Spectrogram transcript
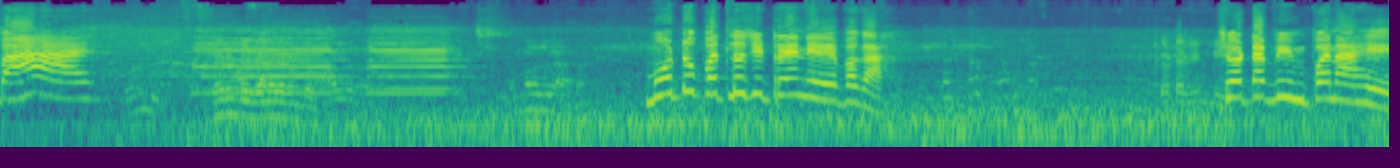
बाय. मोटू पतलूची ट्रेन आहे बघा. छोटा भीम पण आहे.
